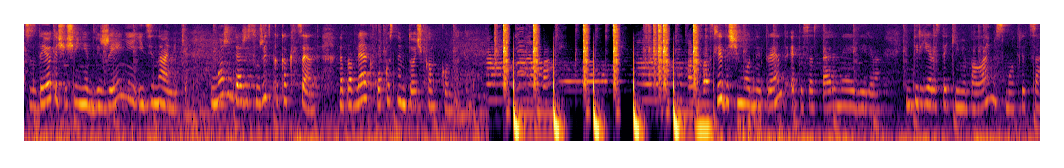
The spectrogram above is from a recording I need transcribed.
создает ощущение движения и динамики и может даже служить как акцент, направляя к фокусным точкам комнаты. Следующий модный тренд – это состаренное дерево. Интерьеры с такими полами смотрятся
